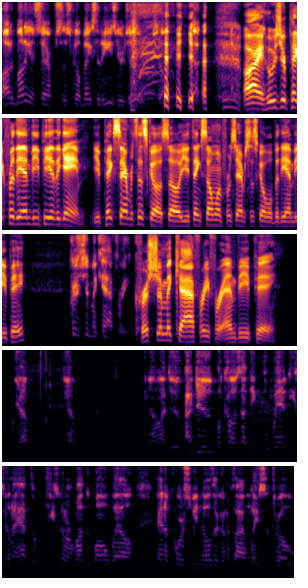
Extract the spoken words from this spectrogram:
a lot of money in San Francisco makes it easier too. So, yeah. All right, who's your pick for the MVP of the game? You picked San Francisco, so you think someone from San Francisco will be the MVP? Christian McCaffrey. Christian McCaffrey for MVP. Yeah, yeah. You know, I do. I do because I think to win, he's going to have to. He's going to run the ball well, and of course, we know they're going to find ways to throw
